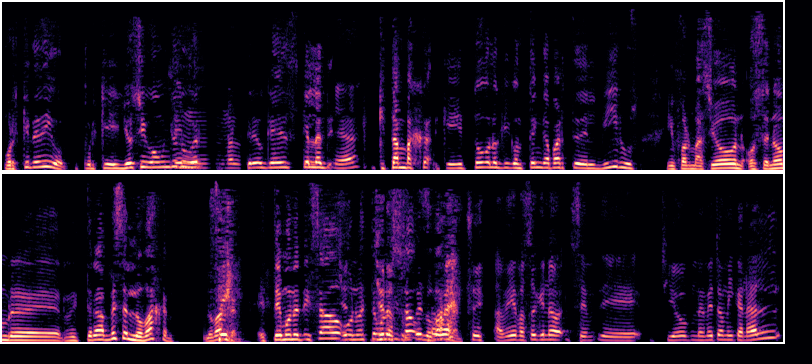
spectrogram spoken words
¿Por qué te digo? Porque yo sigo a un youtuber, creo que es que, la, que están baja, que todo lo que contenga parte del virus, información o se nombre reiteradas veces lo bajan. Lo bajan. Esté monetizado o no esté monetizado, lo bajan. A mí me pasó que no, eh, si yo me meto a mi canal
